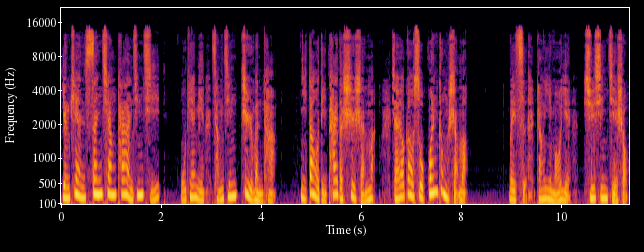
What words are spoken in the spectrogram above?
影片《三枪拍案惊奇》，吴天明曾经质问他：“你到底拍的是什么？想要告诉观众什么？”为此，张艺谋也虚心接受。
